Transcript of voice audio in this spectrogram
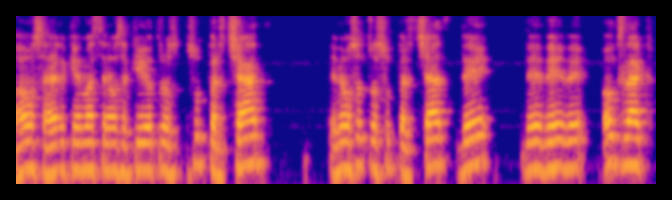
Vamos a ver qué más tenemos aquí. Otro super chat. Tenemos otro super chat de, de, de, de Oxlack.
